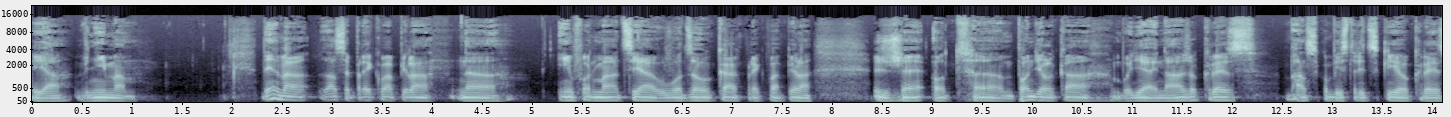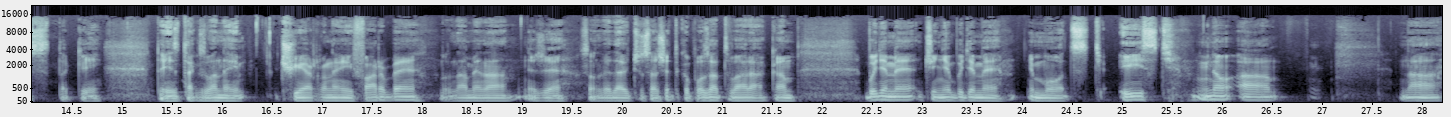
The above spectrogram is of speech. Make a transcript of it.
ja vnímam. Dnes ma zase prekvapila na informácia v úvodzovkách prekvapila, že od eh, pondelka bude aj náš okres, bansko okres, takej tej tzv. čiernej farbe. To znamená, že som vedavý, čo sa všetko pozatvára, kam budeme, či nebudeme môcť ísť. No a na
